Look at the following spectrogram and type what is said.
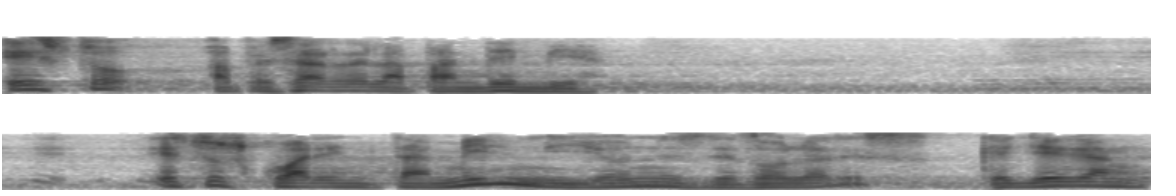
Esto a pesar de la pandemia. Estos 40 mil millones de dólares que llegan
